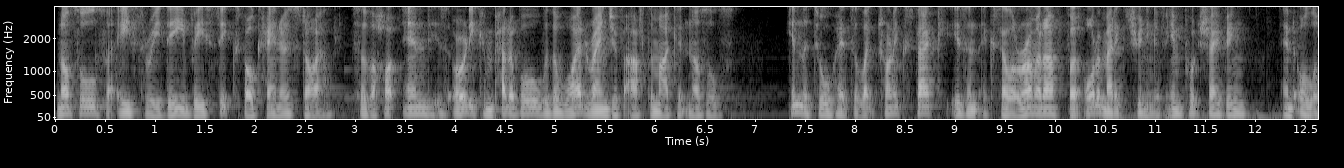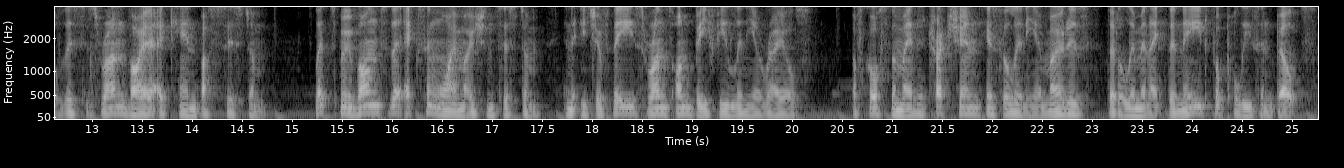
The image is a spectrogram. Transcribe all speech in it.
Nozzles are E3D V6 Volcano style, so the hot end is already compatible with a wide range of aftermarket nozzles. In the toolhead's electronic stack is an accelerometer for automatic tuning of input shaping, and all of this is run via a CAN bus system. Let's move on to the X and Y motion system, and each of these runs on beefy linear rails. Of course the main attraction is the linear motors that eliminate the need for pulleys and belts.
